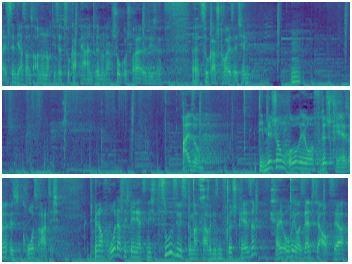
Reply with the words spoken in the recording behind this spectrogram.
Es sind ja sonst auch nur noch diese Zuckerperlen drin oder Schokostreusel, äh, diese äh, Zuckerstreuselchen. Hm. Also die Mischung Oreo Frischkäse ist großartig. Ich bin auch froh dass ich den jetzt nicht zu süß gemacht habe diesen Frischkäse, weil Oreo selbst ja auch sehr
